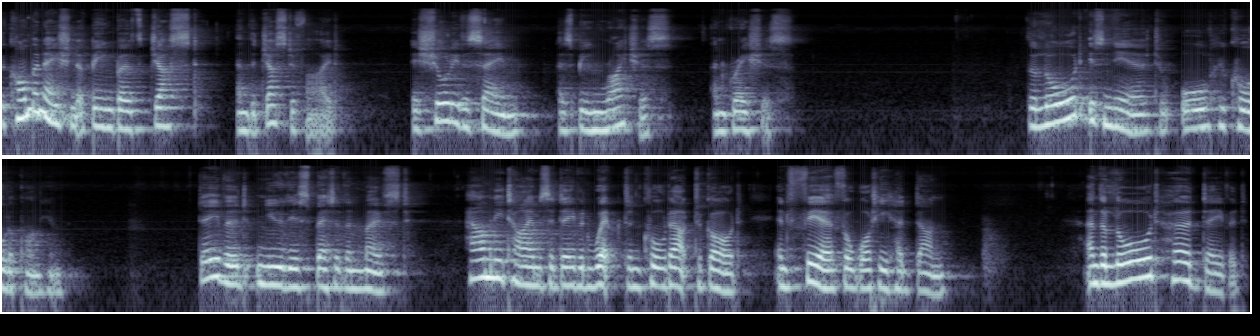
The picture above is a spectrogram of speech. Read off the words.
The combination of being both just and the justified is surely the same as being righteous and gracious. The Lord is near to all who call upon him. David knew this better than most. How many times had David wept and called out to God in fear for what he had done? And the Lord heard David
